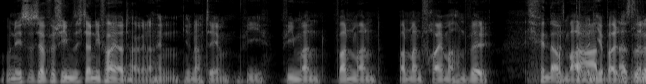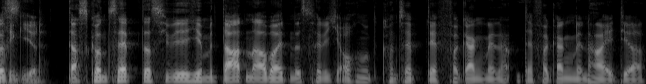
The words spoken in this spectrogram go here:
Und nächstes Jahr verschieben sich dann die Feiertage nach hinten, je nachdem, wie, wie man, wann man, wann man frei machen will. Ich finde auch Wenn Marvin Daten- hier bald also das Land das, regiert. das Konzept, dass wir hier mit Daten arbeiten, das finde ich auch ein Konzept der Vergangenen, der Vergangenheit, ja,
